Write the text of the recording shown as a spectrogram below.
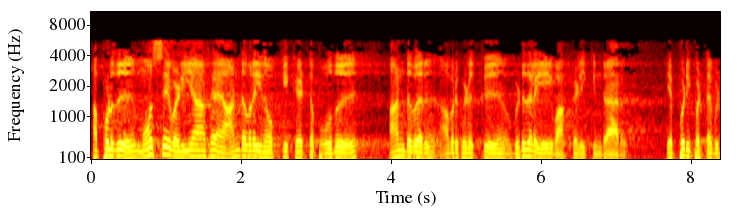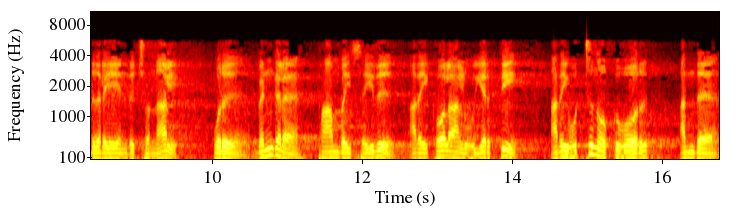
அப்பொழுது மோசே வழியாக ஆண்டவரை நோக்கி கேட்டபோது ஆண்டவர் அவர்களுக்கு விடுதலையை வாக்களிக்கின்றார். எப்படிப்பட்ட விடுதலையை என்று சொன்னால் ஒரு வெண்கல பாம்பை செய்து அதை கோலால் உயர்த்தி அதை உற்று நோக்குவோர் அந்த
